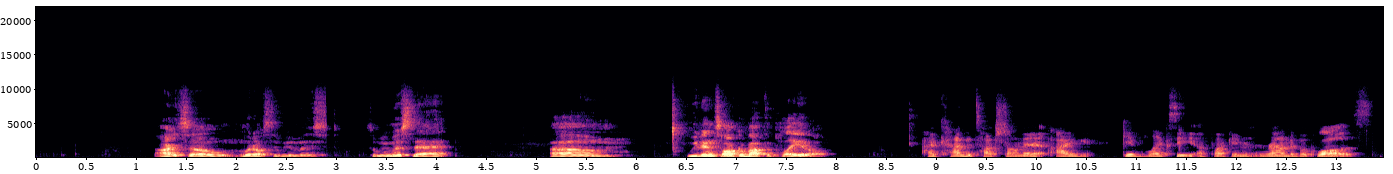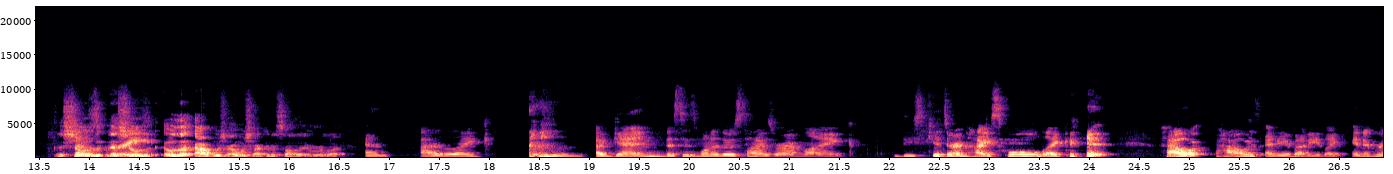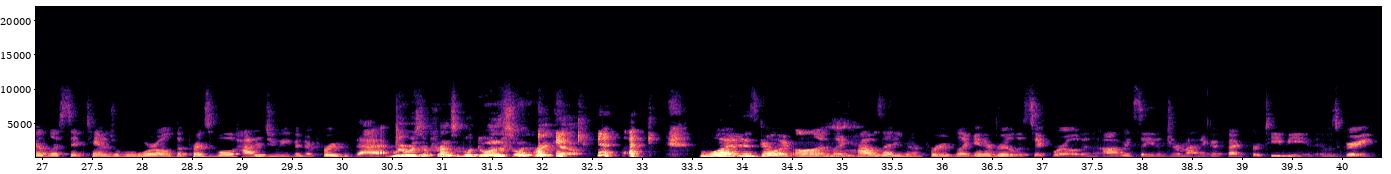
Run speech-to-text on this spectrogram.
All right. So what else did we miss? So we missed that. Um, we didn't talk about the play at all. I kind of touched on it. I give Lexi a fucking round of applause. That shows. was That, shows. It was. I wish. I wish I could have saw that in real life. And I like, again, this is one of those times where I'm like, these kids are in high school. Like, how how is anybody like in a realistic, tangible world? The principal, how did you even approve of that? Where was the principal doing this whole breakout? like, what is going on? Like, Mhm. how is that even approved? Like in a realistic world, and obviously the dramatic effect for TV, it was great.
